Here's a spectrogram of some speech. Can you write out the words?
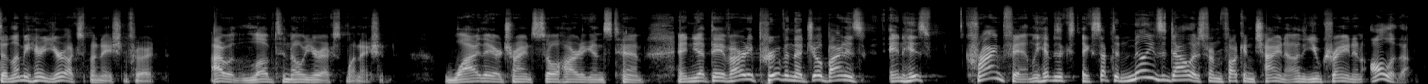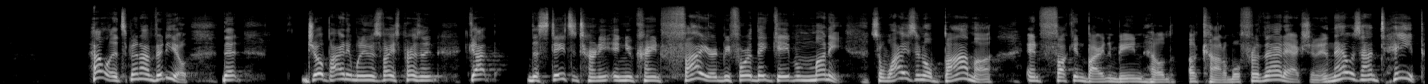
Then let me hear your explanation for it. I would love to know your explanation. Why they are trying so hard against him. And yet they've already proven that Joe Biden and his crime family have accepted millions of dollars from fucking China, the Ukraine, and all of them. Hell, it's been on video that Joe Biden, when he was vice president, got the state's attorney in Ukraine fired before they gave him money. So why isn't Obama and fucking Biden being held accountable for that action? And that was on tape.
